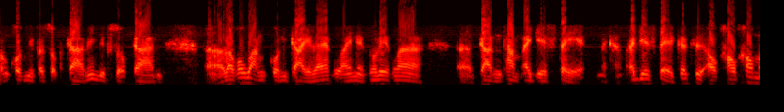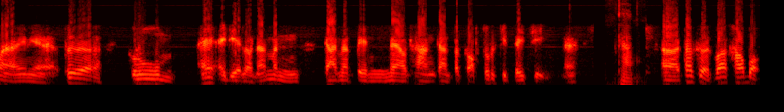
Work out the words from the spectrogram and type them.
บางคนมีประสบการณ์ไม่มีประสบการณ์เราก็วางกลไกแรกไว้เนี่ยเขาเรียกว่าการทำ idea stage นะครับ idea stage ก็คือเอาเขาเข้ามาเนี่ยเพื่อ groom ให้ไอเดียเหล่านั้นมันกลายมาเป็นแนวทางการประกอบธุรกิจได้จริงนะ ครับถ้าเกิดว่าเขาบอก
